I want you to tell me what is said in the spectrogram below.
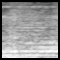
the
